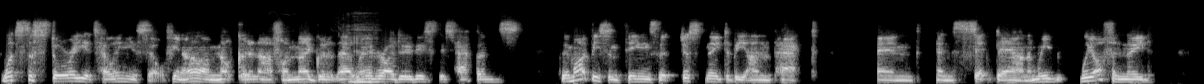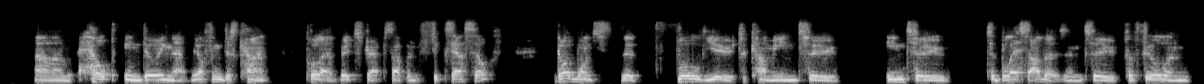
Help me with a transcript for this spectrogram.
what's the story you're telling yourself? You know, I'm not good enough. I'm no good at that. Yeah. Whenever I do this, this happens. There might be some things that just need to be unpacked and and set down, and we we often need um, help in doing that. We often just can't pull our bootstraps up and fix ourselves. God wants the full you to come into into to bless others and to fulfill and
